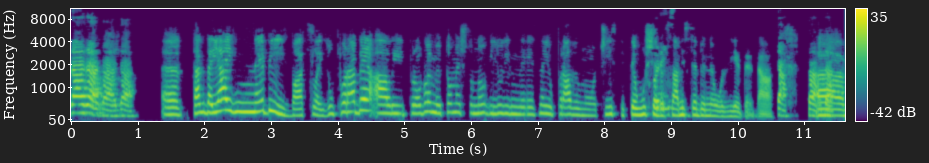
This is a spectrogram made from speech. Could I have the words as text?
da, da, da, da. E, tako da ja ih ne bi izbacila iz uporabe, ali problem je u tome što mnogi ljudi ne znaju pravilno čistiti te uši da sami sebe ne ozlijede. Da. Da, da,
